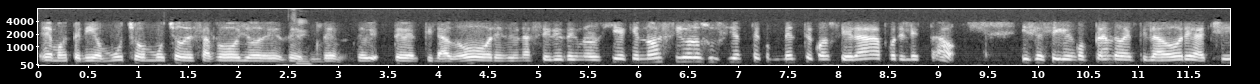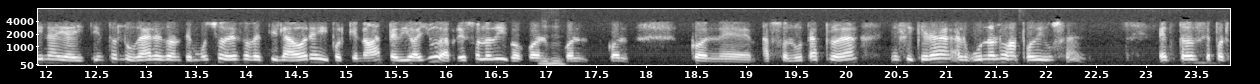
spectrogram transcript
hemos tenido mucho mucho desarrollo de, de, ventiladores, de una serie de tecnologías que no ha sido lo suficientemente considerada por el Estado. Y se siguen comprando ventiladores a China y a distintos lugares donde muchos de esos ventiladores, y porque no han pedido ayuda, por eso lo digo con, con, con, con eh, absolutas pruebas, ni siquiera algunos los han podido usar. Entonces, por,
